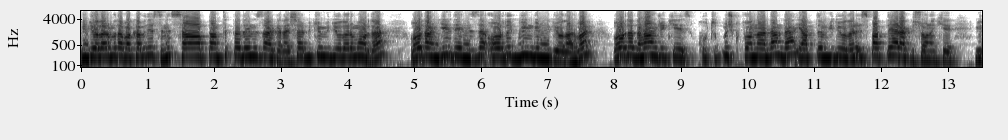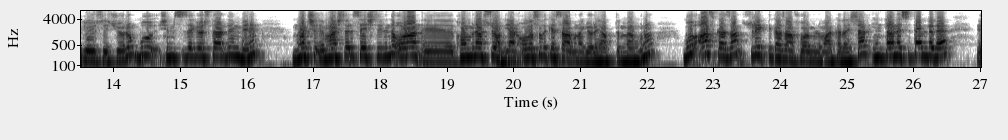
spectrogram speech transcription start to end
videolarımı da bakabilirsiniz. Sağ alttan tıkladığınızda arkadaşlar bütün videolarım orada. Oradan girdiğinizde orada gün gün videolar var. Orada daha önceki tutmuş kuponlardan da yaptığım videoları ispatlayarak bir sonraki videoyu seçiyorum. Bu şimdi size gösterdiğim benim maç maçları seçtiğinde oran e, kombinasyon yani olasılık hesabına göre yaptım ben bunu. Bu az kazan sürekli kazan formülüm arkadaşlar. İnternet sitemde de e,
